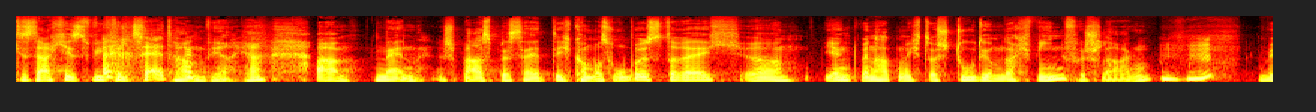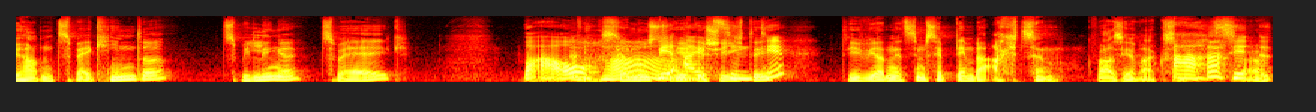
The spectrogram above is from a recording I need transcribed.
Die Sache ist, wie viel Zeit haben wir? Ja? Äh, nein, Spaß beiseite. Ich komme aus Oberösterreich. Äh, irgendwann hat mich das Studium nach Wien verschlagen. Mhm. Wir haben zwei Kinder, Zwillinge, zweig. Wow, sehr lustige wie alt Geschichte. sind die? Die werden jetzt im September 18 quasi erwachsen. Ah, Sie ja.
